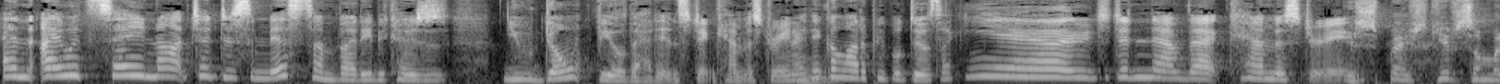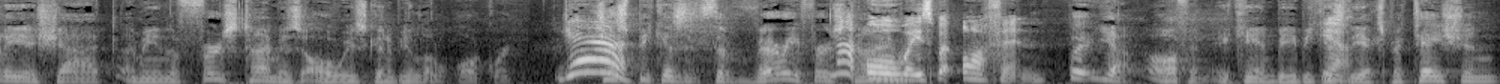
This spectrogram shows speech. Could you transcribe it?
And I would say not to dismiss somebody because you don't feel that instant chemistry. And I think a mm-hmm. lot of people do. It's like, yeah, you just didn't have that chemistry. Especially give somebody a shot. I mean, the first time is always going to be a little awkward. Yeah. Just because it's the very first Not time. always, but often. But yeah, often it can be because Yeah. the expectation,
